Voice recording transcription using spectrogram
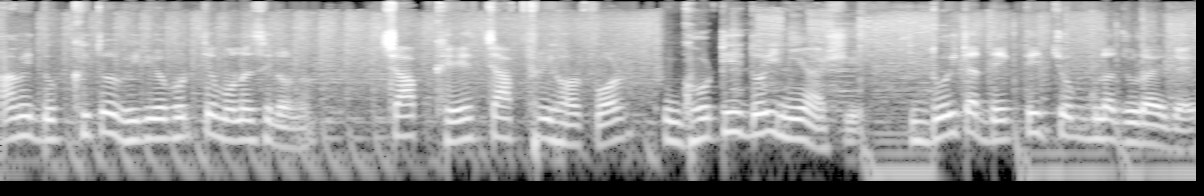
আমি দুঃখিত, ভিডিও করতে মনে ছিল না। চাপ খেয়ে চাপ ফ্রি হওয়ার পর ঘটি দই নিয়ে আসি। দইটা দেখতেই চোখগুলা জুড়ায় যায়।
